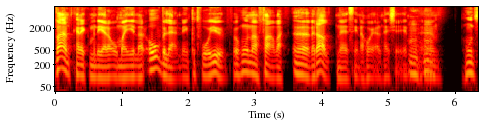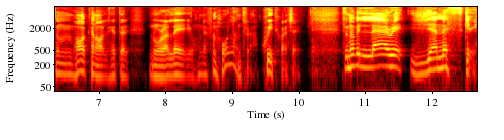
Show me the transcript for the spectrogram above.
varmt kan rekommendera om man gillar overlanding på två hjul. För hon har fan varit överallt med sina hojar den här tjejen. Eh, Hon som har kanalen heter Nora Lay och hon är från Holland tror jag. Skitskön tjej. Sen har vi Larry Janeski.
